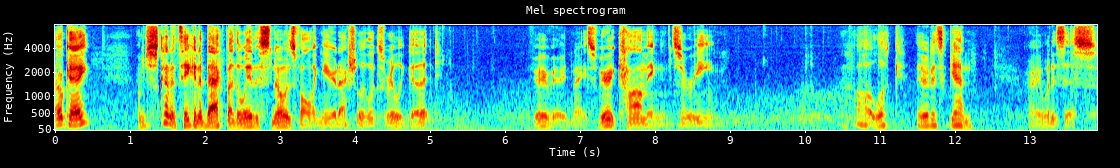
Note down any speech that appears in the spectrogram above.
Okay. I'm just kind of taken aback by the way the snow is falling here. It actually looks really good. Very, very nice. Very calming and serene. Oh, look. There it is again. Alright, what is this?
